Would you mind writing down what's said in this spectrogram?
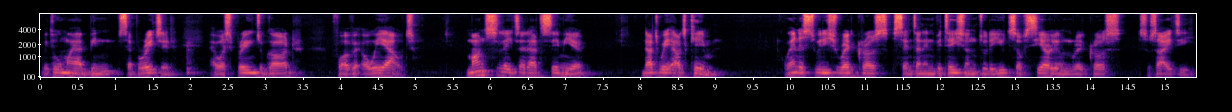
with whom I had been separated, I was praying to God for a way out. Months later that same year, that way out came when the Swedish Red Cross sent an invitation to the youths of Sierra Leone Red Cross Society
